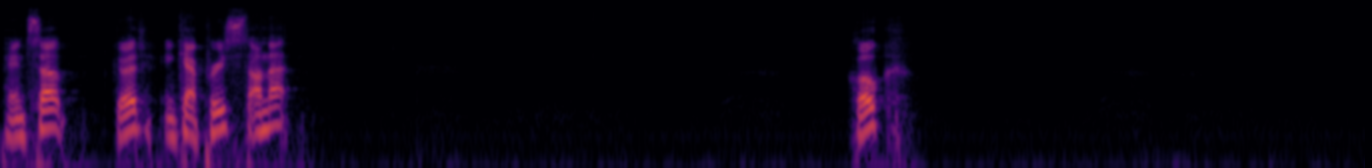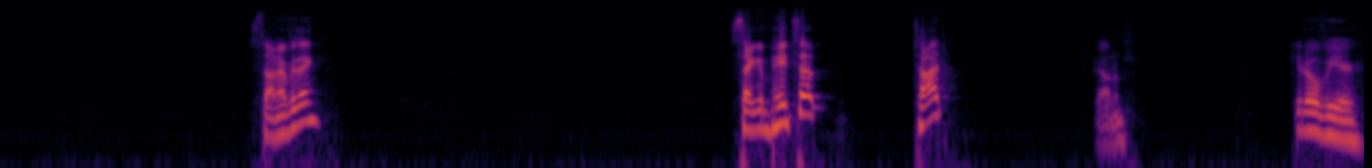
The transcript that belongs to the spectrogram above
Pain Supp. Good. Incap priest on that. Cloak. Stun everything. Second Pain Supp. Todd. Got him. Get over here.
